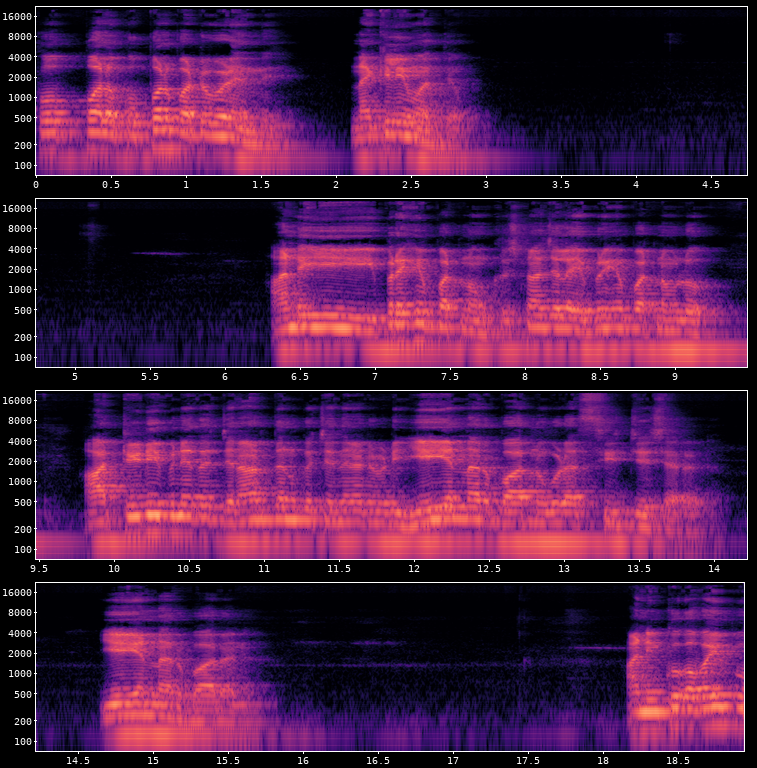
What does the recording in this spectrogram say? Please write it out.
కుప్పలు కుప్పలు పట్టుబడింది నకిలీ మద్యం. అండ్ ఈ ఇబ్రహీంపట్నం కృష్ణా జిల్లా ఇబ్రహీంపట్నంలో ఆ టీడీపీ నేత జనార్దన్కు చెందినటువంటి ఏఎన్ఆర్ బార్ను కూడా సీజ్ చేశారట. ఏఎన్ఆర్ బార్ అని. అండ్ ఇంకొక వైపు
